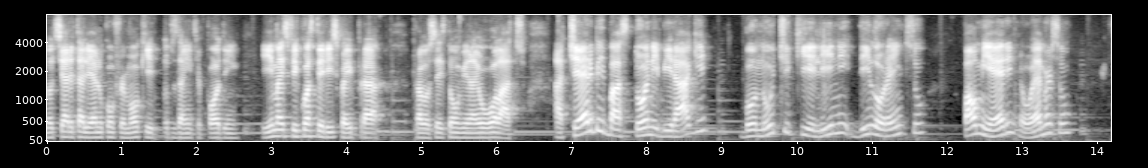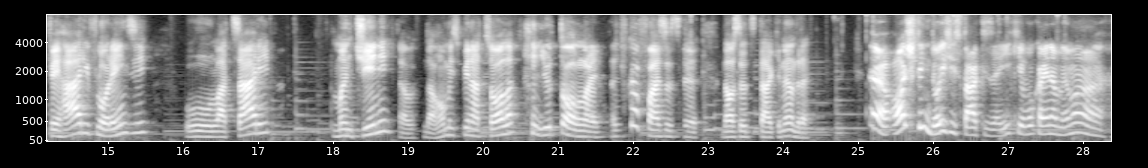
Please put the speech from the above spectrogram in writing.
o noticiário italiano confirmou que todos da Inter podem ir, mas fica o asterisco aí para vocês que estão ouvindo aí o Rolazzo. A Cherby, Bastoni, Biraghi, Bonucci, Chiellini, Di Lorenzo, Palmieri, é o Emerson, Ferrari, Florenzi, o Lazzari, Mantini, é da Roma, Spinazzola e o Tolói. Acho que fica fácil você dar o seu destaque, né, André? É, eu acho que tem dois destaques aí que eu vou cair na mesma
